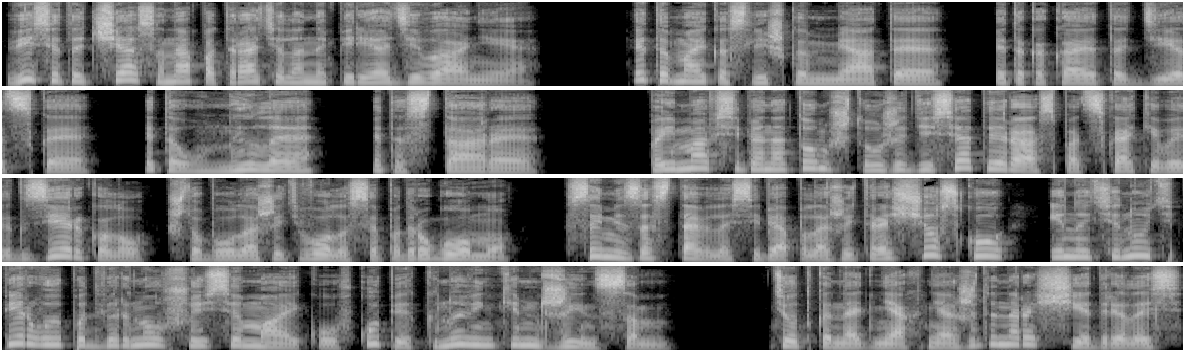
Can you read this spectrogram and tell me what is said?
Весь этот час она потратила на переодевание. Эта майка слишком мятая, это какая-то детская, это унылая, это старая. Поймав себя на том, что уже десятый раз подскакивает к зеркалу, чтобы уложить волосы по-другому, Сэмми заставила себя положить расческу и натянуть первую подвернувшуюся майку в купе к новеньким джинсам. Тетка на днях неожиданно расщедрилась.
